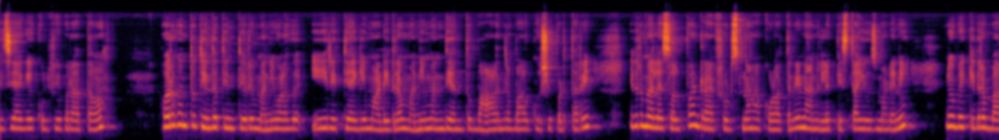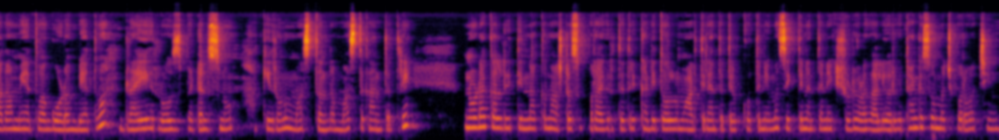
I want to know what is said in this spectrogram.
ಈಸಿಯಾಗಿ ಕುಲ್ಫಿ ಬರತ್ತಾವ. ಹೊರಗಂತೂ ತಿಂದ ತಿಂತೀವ್ರಿ ಮನೆ ಒಳಗೆ ಈ ರೀತಿಯಾಗಿ ಮಾಡಿದ್ರೆ ಮನೆ ಮಂದಿ ಅಂತೂ ಭಾಳ ಅಂದ್ರೆ ಭಾಳ ಖುಷಿ ಪಡ್ತಾರೆ ಇದ್ರ ಮೇಲೆ ಸ್ವಲ್ಪ ಡ್ರೈ ಫ್ರೂಟ್ಸ್ನ ಹಾಕ್ಕೊಳತ್ತೀನಿ ನಾನಿಲ್ಲೇ ಪಿಸ್ತಾ ಯೂಸ್ ಮಾಡೀನಿ. ನೀವು ಬೇಕಿದ್ರೆ ಬಾದಾಮಿ ಅಥವಾ ಗೋಡಂಬಿ ಅಥವಾ ಡ್ರೈ ರೋಸ್ ಪೆಟಲ್ಸ್ನು ಹಾಕಿದ್ರೂ ಮಸ್ತ್ ಅಂದ್ರೆ ಮಸ್ತ್ ಕಾಣ್ತತ್ರಿ. ನೋಡೋಕಲ್ರಿ ತಿನ್ನಕ್ಕೂ ಅಷ್ಟು ಸೂಪರ್ ಆಗಿರ್ತೈತೆ ರೀ ಖಂಡಿತವಾಗ್ಲೂ ಮಾಡ್ತೀನಿ ಅಂತ ತಿಳ್ಕೊತೀನಿ. ಮತ್ತು ಸಿಗ್ತೀನಿ ಅಂತ ನೆಕ್ಸ್ಟ್ ವಿಡಿಯೋ ಒಳಗೆ ಅಲ್ಲಿವರೆಗೂ thank you so much for watching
